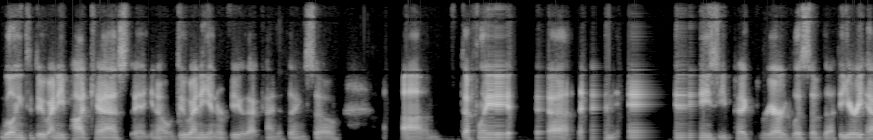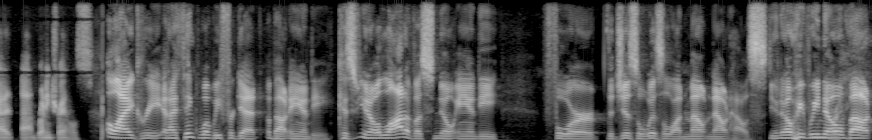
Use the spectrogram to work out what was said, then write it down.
willing to do any podcast and you know do any interview that kind of thing so um definitely uh, an, an easy pick regardless of the, the year he had um, running trails Oh, I agree. And I think what we forget about Andy, because, you know, a lot of us know Andy for the Jizzle Whizzle on Mountain Outhouse. You know, we, we know about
